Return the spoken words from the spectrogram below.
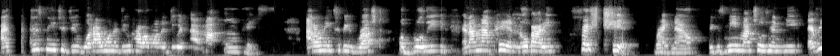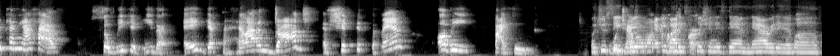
I just need to do what I want to do, how I want to do it at my own pace. I don't need to be rushed or bullied, and I'm not paying nobody for shit right now because me and my children need every penny I have so we could either A, get the hell out of Dodge if shit hits the fan, or B, buy food. But you see, everybody's pushing this damn narrative of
